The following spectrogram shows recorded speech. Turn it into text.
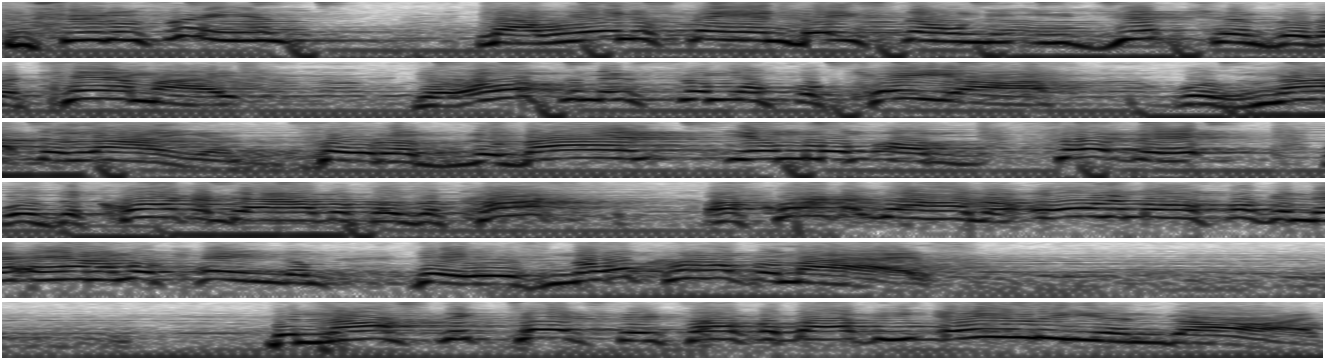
You see what I'm saying? Now we understand based on the Egyptians or the Kamites, the ultimate symbol for chaos was not the lion. So the divine emblem of Sebek was the crocodile because a, a crocodile, the only motherfucker in the animal kingdom, there is no compromise. The Gnostic text, they talk about the alien God.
